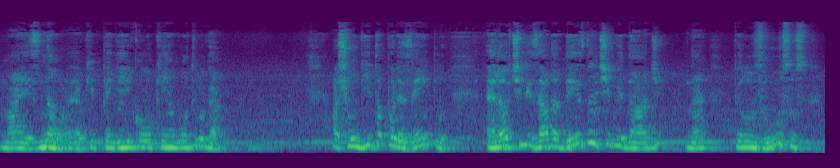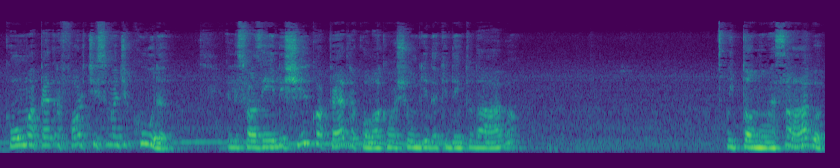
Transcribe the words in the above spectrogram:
Mas não, é o que peguei e coloquei em algum outro lugar. A chunguita, por exemplo, ela é utilizada desde a antiguidade né, pelos russos como uma pedra fortíssima de cura. Eles fazem elixir com a pedra, colocam a chunguita aqui dentro da água e tomam essa água.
